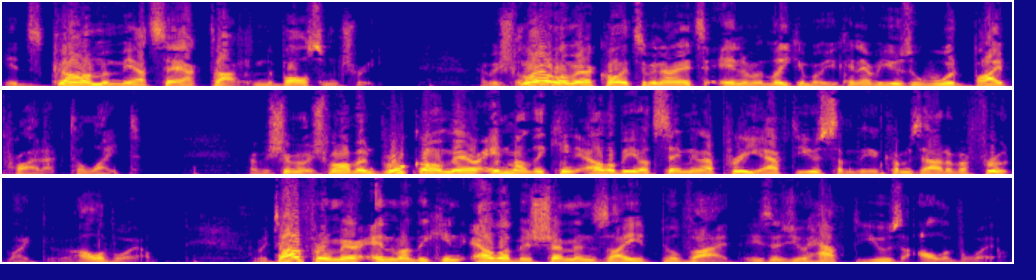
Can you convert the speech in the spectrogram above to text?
It's gum from the balsam tree. You can never use a wood byproduct to light. You have to use something that comes out of a fruit, like olive oil. He says you have to use olive oil.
